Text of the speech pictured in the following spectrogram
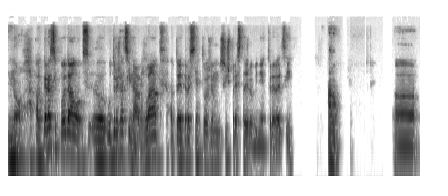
No a teraz si povedal uh, udržať si a to je presne to, že musíš prestať robiť niektoré veci. Áno. Uh,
